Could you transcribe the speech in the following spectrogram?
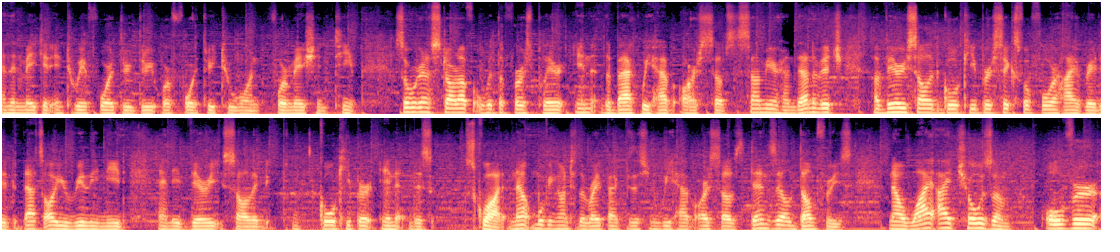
and then make it into a 4-3-3 or 4-3-2-1 formation team so we're going to start off with the first player. In the back we have ourselves Samir Handanovic, a very solid goalkeeper, 6'4", high rated. That's all you really need and a very solid goalkeeper in this squad. Now moving on to the right back position we have ourselves Denzel Dumfries. Now why I chose him over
